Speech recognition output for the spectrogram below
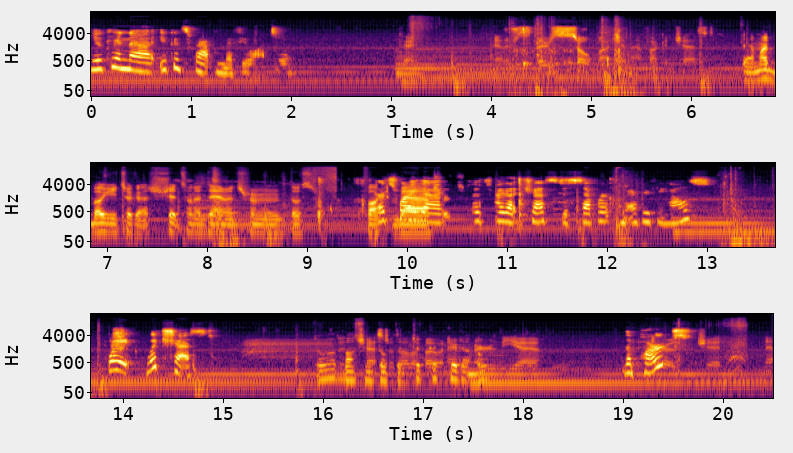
You can, uh, you can scrap them if you want to. Okay. Yeah, there's, there's so much in that fucking chest. Damn, my buggy took a shit ton of damage from those fucking That's why that- bastards. That's why that chest is separate from everything else. Wait, which chest? Do The boss chest with all the bow to and the arrow, or the, uh, The arrows parts? and shit. No.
